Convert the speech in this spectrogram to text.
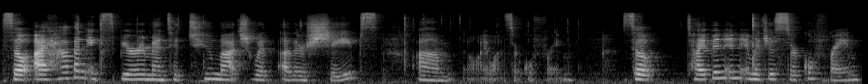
So I haven't experimented too much with other shapes. Um, no, I want circle frame. So type in in images circle frame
